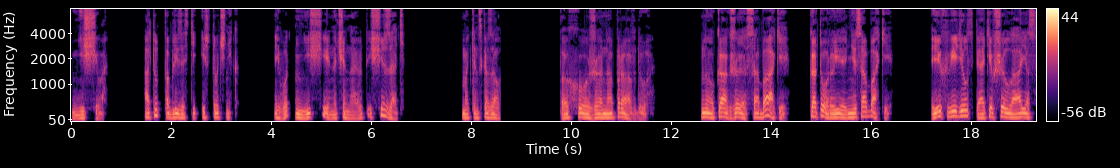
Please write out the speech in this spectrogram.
Нищего. А тут поблизости источник. И вот нищие начинают исчезать. Макен сказал. Похоже на правду. Но как же собаки, которые не собаки? Их видел спятивший Лаяс,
